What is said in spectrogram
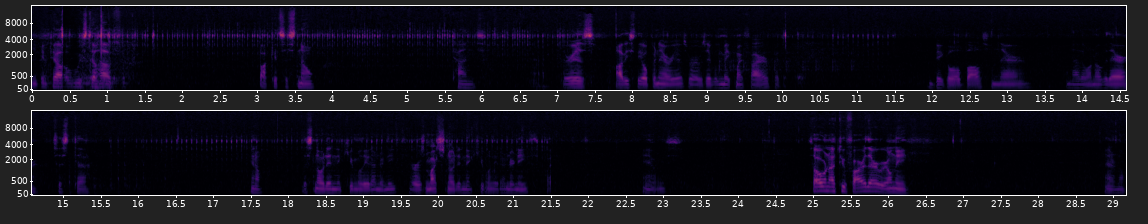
You can tell we still have buckets of snow. Tons. There is obviously open areas where I was able to make my fire, but big old balls from there, another one over there. Just, uh, you know, the snow didn't accumulate underneath, or as much snow didn't accumulate underneath, but anyways. So we're not too far there, we're only, I don't know,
